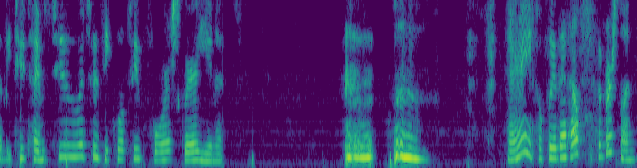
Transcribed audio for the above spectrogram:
That'd be 2 times 2, which is equal to 4 square units. Alright, hopefully that helps with the first one.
